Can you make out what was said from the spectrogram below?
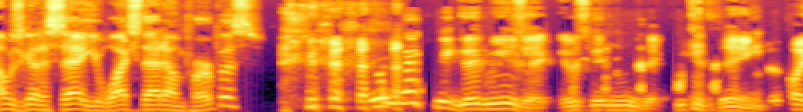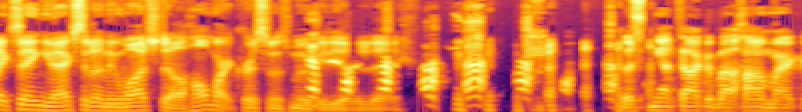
I was going to say, you watched that on purpose? it was actually good music. It was good music. You can sing. It's like saying you accidentally watched a Hallmark Christmas movie the other day. Let's not talk about Hallmark.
